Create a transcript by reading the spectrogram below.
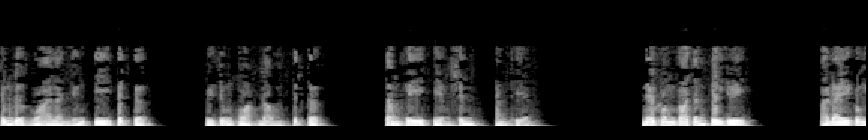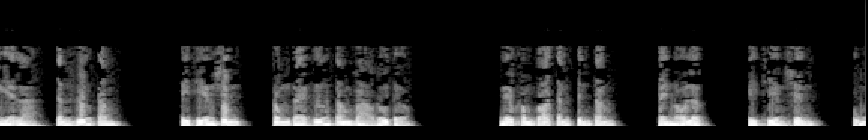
Chúng được gọi là những chi tích cực vì chúng hoạt động tích cực trong khi thiền sinh hành thiền. Nếu không có chánh tư duy, ở đây có nghĩa là chánh hướng tâm, thì thiền sinh không thể hướng tâm vào đối tượng. Nếu không có chánh tinh tấn hay nỗ lực, thì thiền sinh cũng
